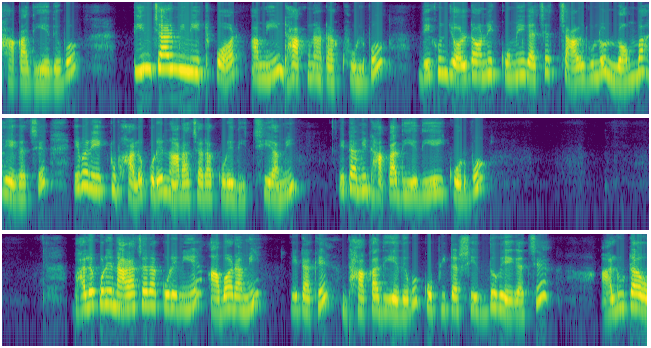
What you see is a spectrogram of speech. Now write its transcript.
ঢাকা দিয়ে দেব। তিন চার মিনিট পর আমি ঢাকনাটা খুলব। দেখুন জলটা অনেক কমে গেছে, চালগুলো লম্বা হয়ে গেছে। এবারে একটু ভালো করে নাড়াচাড়া করে দিচ্ছি আমি। এটা আমি ঢাকা দিয়ে দিয়েই করব। ভালো করে নাড়াচাড়া করে নিয়ে আবার আমি এটাকে ঢাকা দিয়ে দেব। কপিটা সেদ্ধ হয়ে গেছে। আলুটাও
